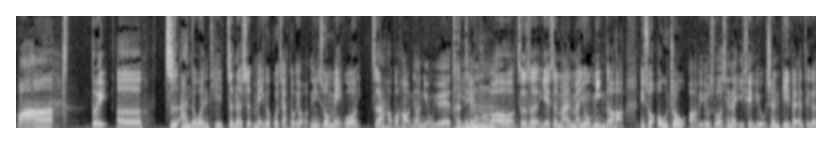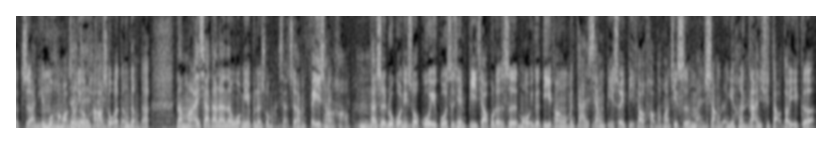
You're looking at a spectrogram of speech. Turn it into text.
哇，对，呃。治安的问题真的是每个国家都有。你说美国治安好不好？你要纽约肯定不好哦，这是也是蛮蛮有名的哈。你说欧洲啊，比如说现在一些旅游胜地的这个治安也不好啊，常有扒手啊等等的。那马来西亚当然呢，我们也不能说马来西亚治安非常好。但是如果你说国与国之间比较，或者是某一个地方我们大家相比谁比较好的话，其实蛮伤人，也很难去找到一个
